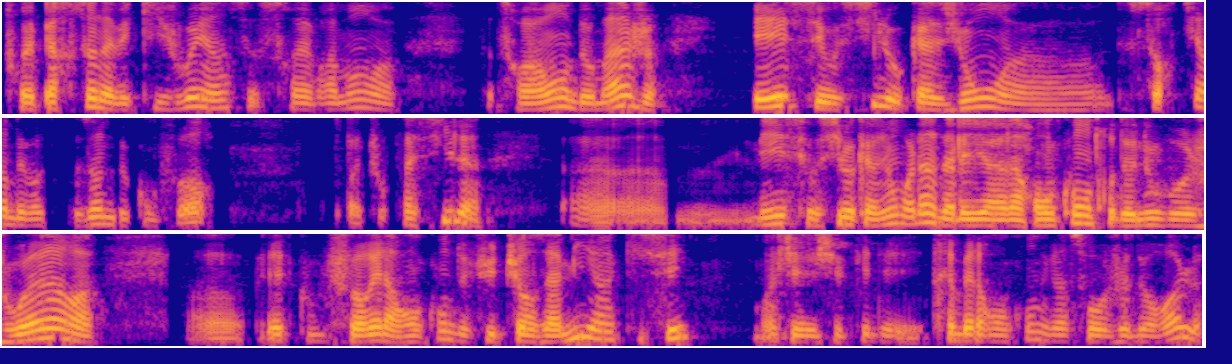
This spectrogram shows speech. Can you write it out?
trouverez personne avec qui jouer, hein. ce serait vraiment, ça serait vraiment dommage. Et c'est aussi l'occasion euh, de sortir de votre zone de confort. C'est pas toujours facile, euh, mais c'est aussi l'occasion voilà, d'aller à la rencontre de nouveaux joueurs, euh, peut-être que vous ferez la rencontre de futurs amis, hein, qui sait. Moi, j'ai fait des très belles rencontres grâce au jeu de rôle.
